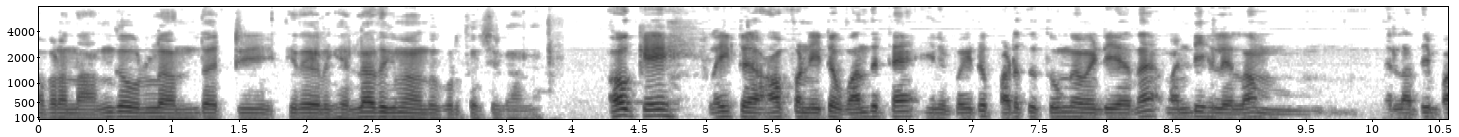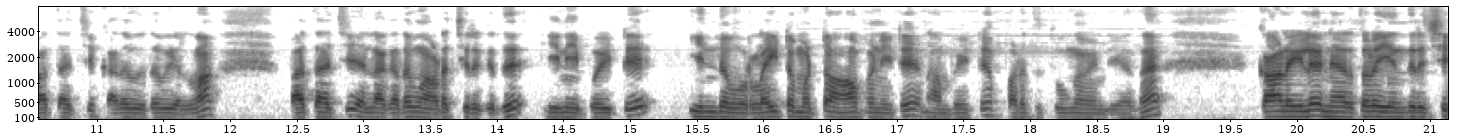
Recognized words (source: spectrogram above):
அப்புறம் அந்த அங்கே உள்ள அந்த ட்ரீ இதுகளுக்கு எல்லாத்துக்குமே வந்து கொடுத்து வச்சுருக்காங்க. ஓகே லைட்டை ஆஃப் பண்ணிவிட்டு வந்துட்டேன். இனி போயிட்டு படுத்து தூங்க வேண்டியதான் வண்டிகள் எல்லாம் எல்லாத்தையும் பார்த்தாச்சு கதவு உதவு எல்லாம் பார்த்தாச்சு எல்லா கதவும் அடைச்சிருக்குது. இனி போயிட்டு இந்த ஒரு லைட்டை மட்டும் ஆஃப் பண்ணிவிட்டு நான் போயிட்டு படுத்து தூங்க வேண்டியதான் காலையில் நேரத்தோட எந்திரிச்சு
